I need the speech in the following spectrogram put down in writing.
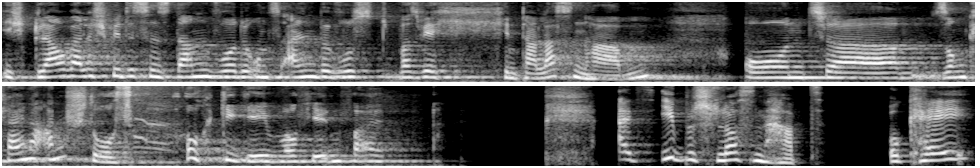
ich glaube, alles spätestens dann wurde uns allen bewusst, was wir hinterlassen haben. Und äh, so ein kleiner Anstoß auch gegeben, auf jeden Fall. Als ihr beschlossen habt, okay,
